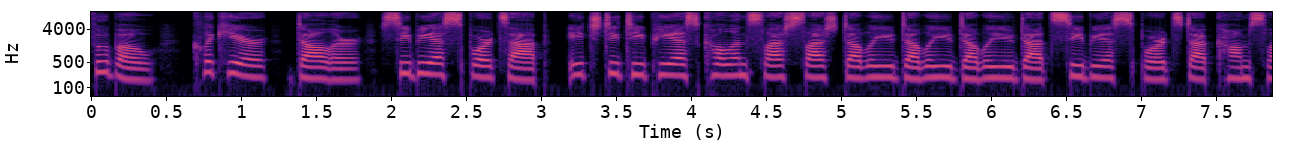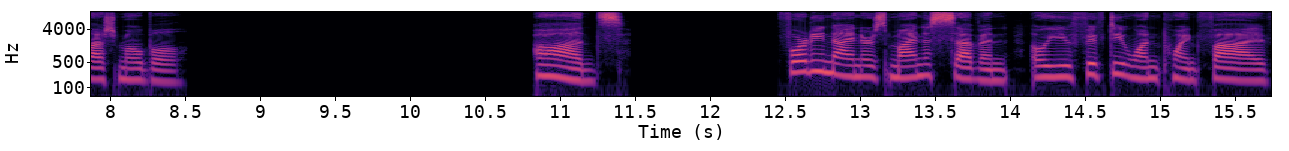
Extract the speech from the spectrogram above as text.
Fubo, click here, dollar, CBS Sports app, https colon slash slash www.cbssports.com slash mobile. Odds 49ers minus 7, OU 51.5,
